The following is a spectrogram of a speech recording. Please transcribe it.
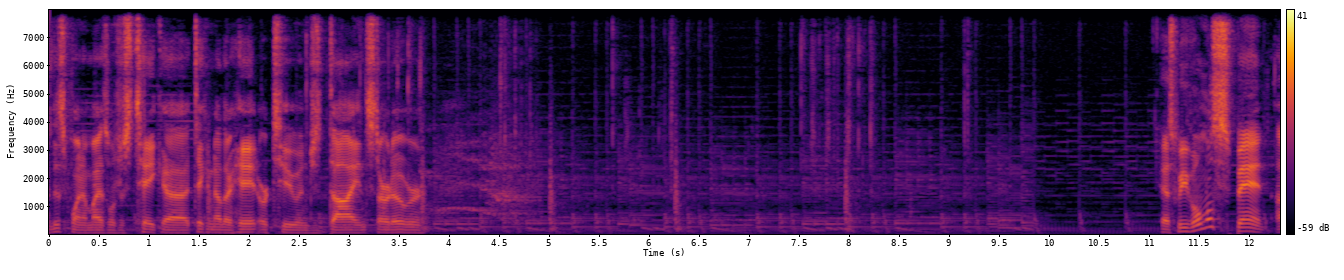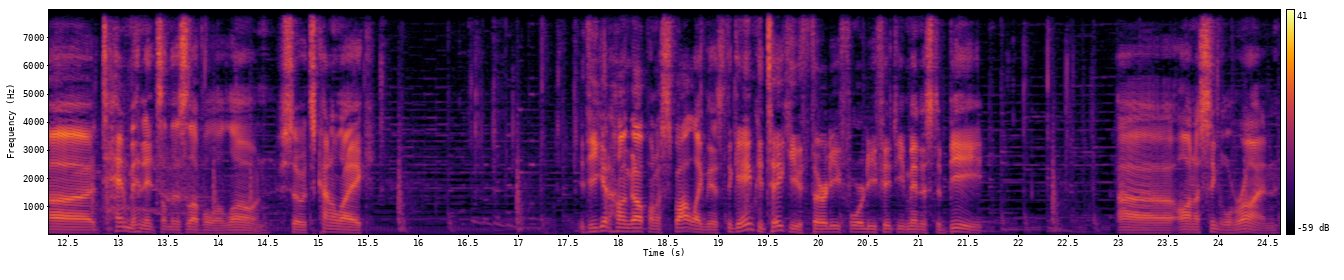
At this point, I might as well just take uh, take another hit or two and just die and start over. Yes, we've almost spent uh, 10 minutes on this level alone, so it's kind of like... If you get hung up on a spot like this, the game could take you 30, 40, 50 minutes to beat uh, on a single run.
